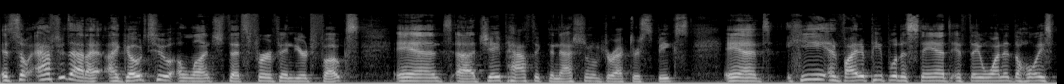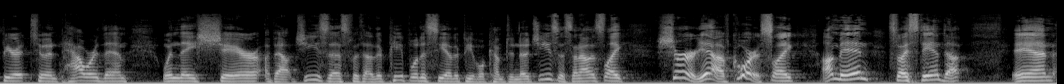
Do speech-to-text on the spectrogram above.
And so after that, I, I, go to a lunch that's for Vineyard folks, and uh, Jay Pathak, the national director, speaks, and he invited people to stand if they wanted the Holy Spirit to empower them when they share about Jesus with other people to see other people come to know Jesus. And I was like, sure, yeah, of course. Like, I'm in. So I stand up and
